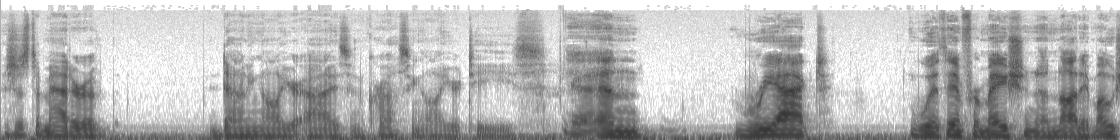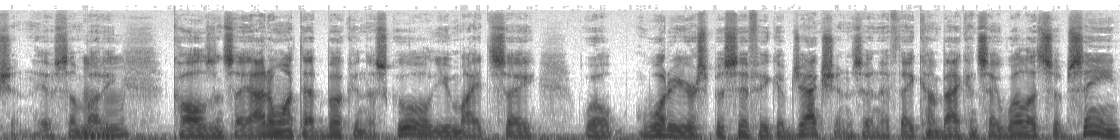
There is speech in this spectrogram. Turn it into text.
it's just a matter of dotting all your I's and crossing all your T's. Yeah, and react with information and not emotion. If somebody Mhm. calls and say, "I don't want that book in the school," you might say, "Well, what are your specific objections?" And if they come back and say, "Well, it's obscene,"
